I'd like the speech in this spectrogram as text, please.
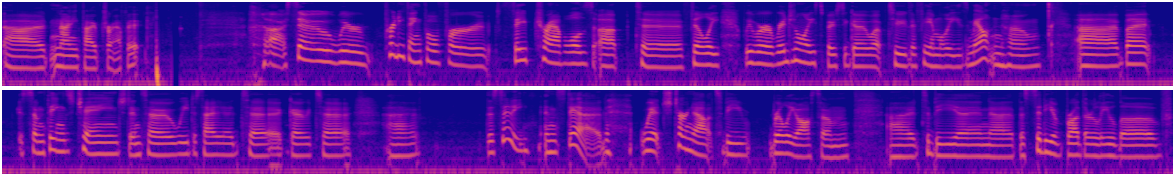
uh, 95 traffic. Uh, so we're pretty thankful for safe travels up to Philly. We were originally supposed to go up to the family's mountain home, uh, but some things changed, and so we decided to go to uh, the city instead, which turned out to be really awesome. Uh, to be in uh, the city of brotherly love.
